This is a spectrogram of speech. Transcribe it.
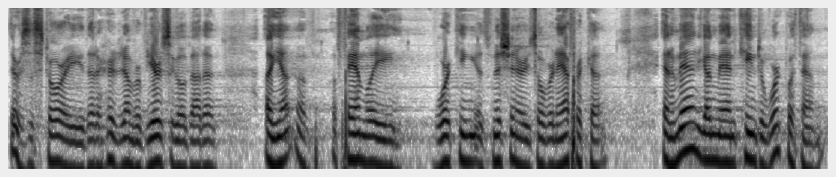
there was a story that I heard a number of years ago about a, a, young, a, a family working as missionaries over in Africa. And a man, a young man came to work with them.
